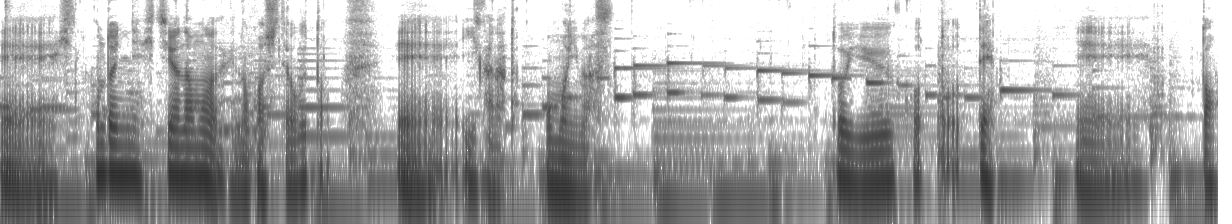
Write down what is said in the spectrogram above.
えー、本当にね、必要なものだけ残しておくと、えー、いいかなと思います。ということで、えー、と、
